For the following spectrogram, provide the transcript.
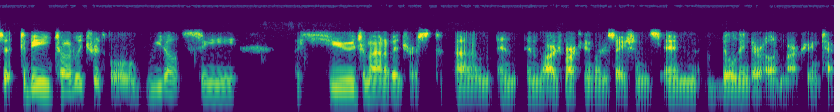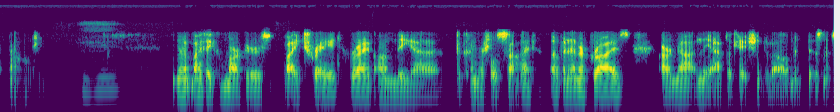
to, to, be totally truthful, we don't see a huge amount of interest um, in, in, large marketing organizations in building their own marketing technology. Mm-hmm. You know, I think marketers by trade, right, on the uh, the commercial side of an enterprise, are not in the application development business.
